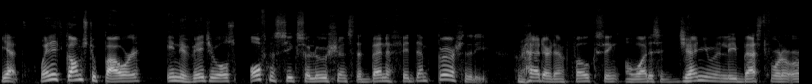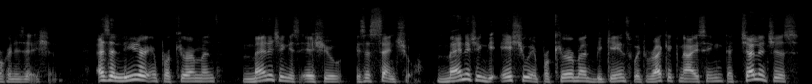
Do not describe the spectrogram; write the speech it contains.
Yet, when it comes to power, individuals often seek solutions that benefit them personally, rather than focusing on what is genuinely best for the organization. As a leader in procurement, managing this issue is essential. Managing the issue in procurement begins with recognizing that challenges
